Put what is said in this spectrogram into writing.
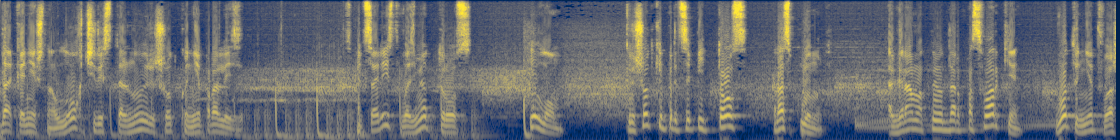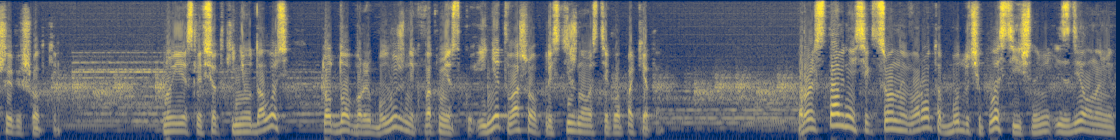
Да, конечно, лох через стальную решетку не пролезет. Специалист возьмет трос и лом. К решетке прицепить трос, расплюнуть. А грамотный удар по сварке – вот и нет вашей решетки. Но ну, если все-таки не удалось, то добрый булыжник в отместку и нет вашего престижного стеклопакета. Роль ставни секционные ворота, будучи пластичными и сделанными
